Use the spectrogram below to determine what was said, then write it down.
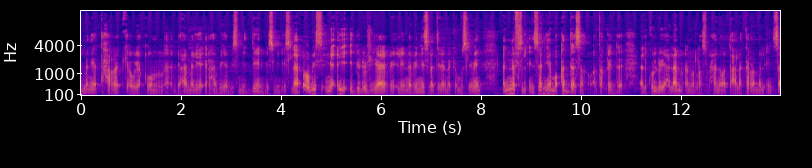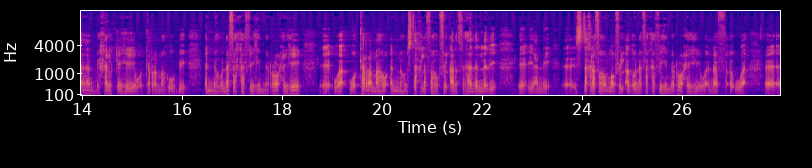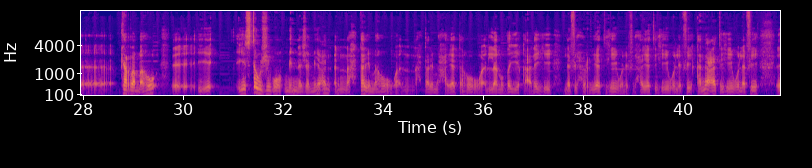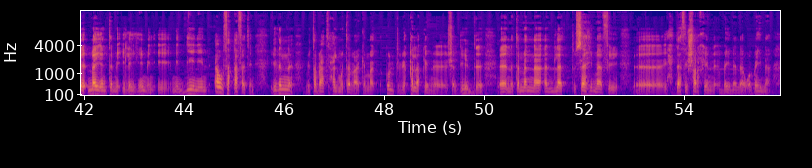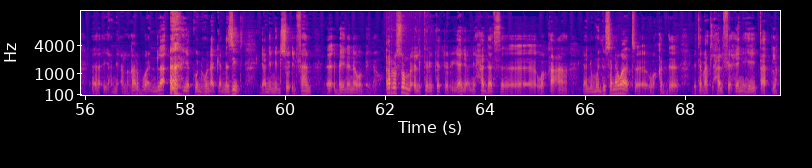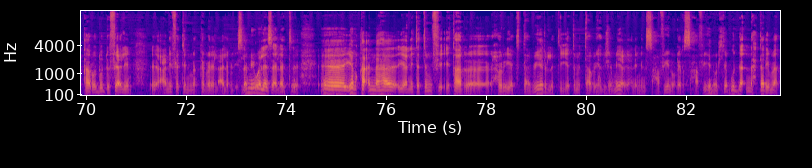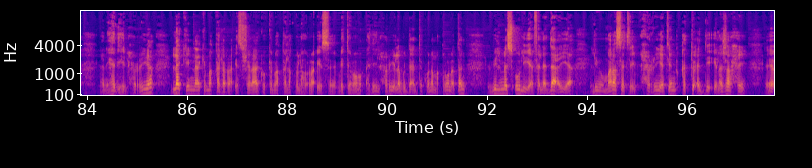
من يتحرك أو يقوم بعملية إرهابية باسم الدين باسم الإسلام أو باسم أي إيديولوجية لأن بالنسبة لنا كمسلمين النفس الإنسانية مقدسة وأعتقد الكل يعلم أن الله سبحانه وتعالى كرم الإنسان بخلقه وكرمه بأنه نفخ فيه من روحه وكرمه أنه استخلفه في الأرض. فهذا الذي يعني استخلفه الله في الأرض ونفخ فيه من روحه ونف وكرمه يستوجب منا جميعا أن نحترمه وأن نحترم حياته وأن لا نضيق عليه لا في حرياته ولا في حياته ولا في قناعته ولا في ما ينتمي إليه من من دين أو ثقافة. إذا بطبيعة الحال المتابعة كما قلت بقلق شديد نتمنى أن لا تساهم في إحداث شرخ بيننا وبين يعني الغرب وأن لا يكون هناك مزيد يعني من سوء الفهم بيننا وبينه الرسوم الكاريكاتورية يعني حدث وقع يعني منذ سنوات وقد بطبيعة الحال في حينه تلقى ردود فعل عنيفة من قبل العالم الإسلامي ولا زالت يبقى أنها يعني تتم في إطار حرية التعبير التي يتمتع بها الجميع يعني من الصحفيين وغير الصحفيين ولابد أن نحترم يعني هذه الحرية. لكن كما قال الرئيس شراك وكما قال قبله الرئيس ميتيرون هذه الحرية لابد أن تكون مقرونة بالمسؤولية فلا داعي لممارسة حرية قد تؤدي إلى جرح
